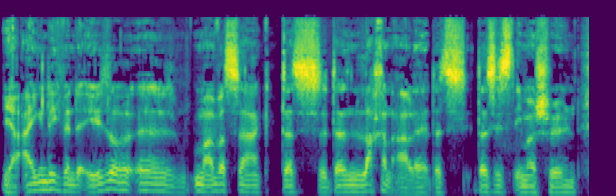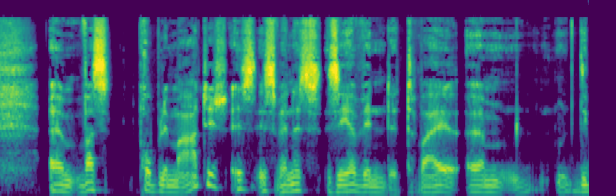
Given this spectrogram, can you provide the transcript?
Ja, eigentlich, wenn der Esel äh, mal was sagt, das, dann lachen alle. Das, das ist immer schön. Ähm, was problematisch ist, ist, wenn es sehr windet, weil ähm, die,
